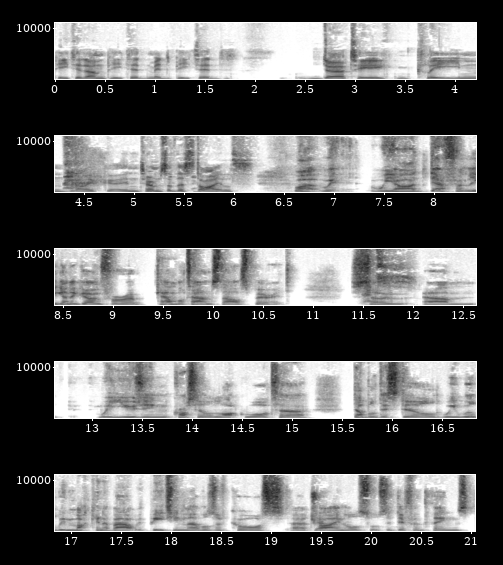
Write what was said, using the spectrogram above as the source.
peated, unpeated, mid peated, dirty, clean, like uh, in terms of the styles? Well, we we are definitely going to go for a Campbeltown style spirit. So yes. um, we're using Crosshill Loch water, double distilled. We will be mucking about with peating levels, of course, uh, trying yeah. all sorts of different things.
